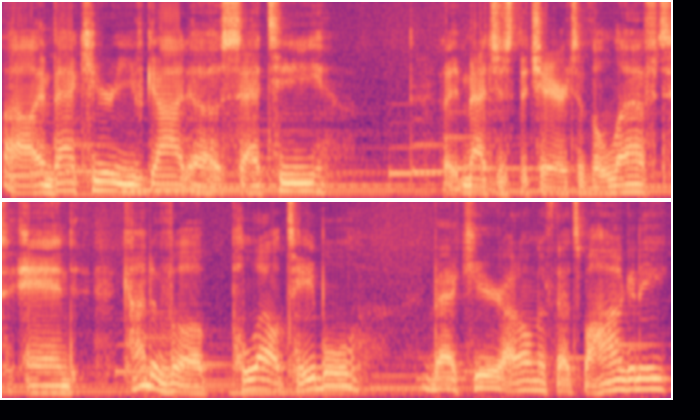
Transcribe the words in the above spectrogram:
Uh, and back here you've got a settee. It matches the chair to the left and kind of a pull-out table back here. I don't know if that's mahogany,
